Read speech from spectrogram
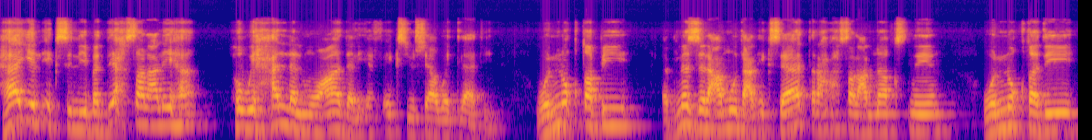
هاي الإكس اللي بدي أحصل عليها هو حل المعادله اف إكس يساوي 3 والنقطة بي بنزل عمود على الإكسات راح أحصل على ناقص 2 والنقطة دي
